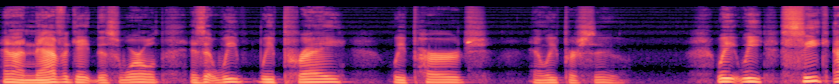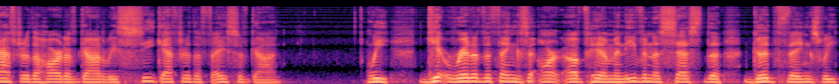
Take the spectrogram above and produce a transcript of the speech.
and I navigate this world is that we, we pray, we purge, and we pursue. We, we seek after the heart of God, we seek after the face of God. We get rid of the things that aren't of Him and even assess the good things we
